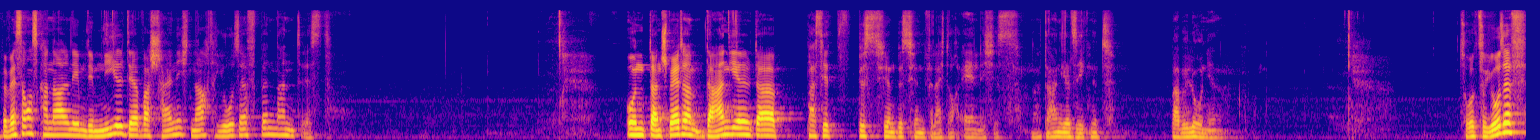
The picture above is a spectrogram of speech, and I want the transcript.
Bewässerungskanal neben dem Nil, der wahrscheinlich nach Josef benannt ist. Und dann später Daniel, da passiert ein bisschen, bisschen vielleicht auch Ähnliches. Ne, Daniel segnet Babylonien. Zurück zu Josef.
